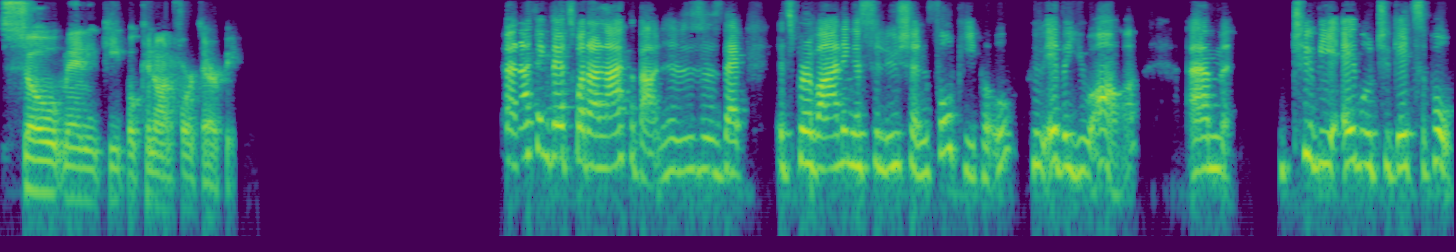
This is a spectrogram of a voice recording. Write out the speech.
so many people cannot afford therapy. And I think that's what I like about it is, is that it's providing a solution for people, whoever you are, um, to be able to get support,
